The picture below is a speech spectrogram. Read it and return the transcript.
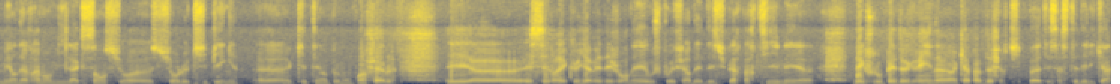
mais on a vraiment mis l'accent sur le chipping. Qui était un peu mon point faible. Et, c'est vrai qu'il y avait des journées où je pouvais faire des, super parties, mais dès que je loupais de green, incapable de faire chip putt, et ça c'était délicat.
